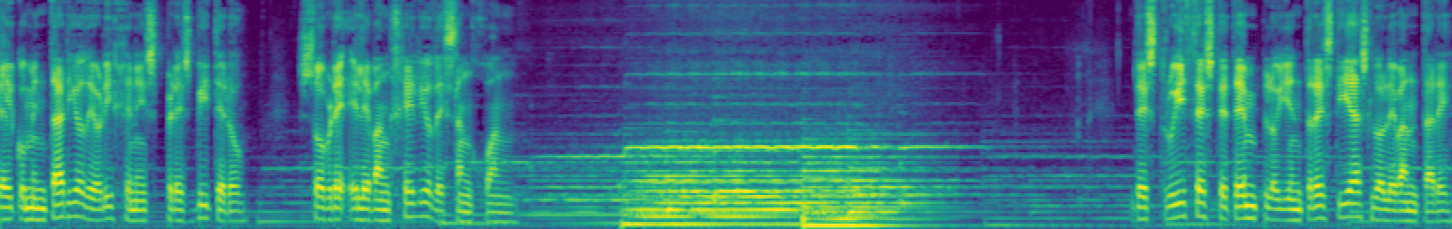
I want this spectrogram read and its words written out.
del comentario de Orígenes Presbítero sobre el Evangelio de San Juan. Destruid este templo y en tres días lo levantaré.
